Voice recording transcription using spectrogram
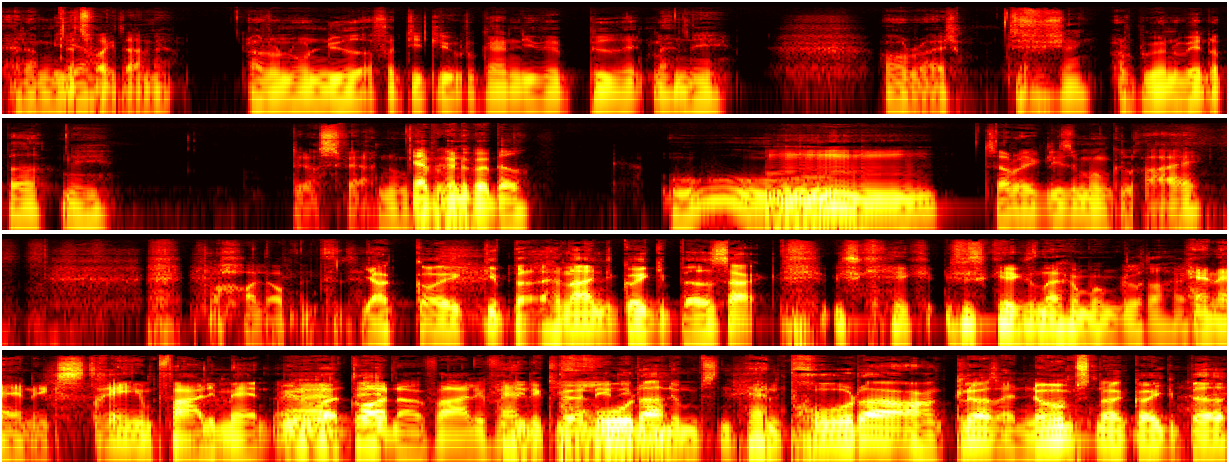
Er der mere? Jeg tror ikke, der er mere. Har du nogle nyheder fra dit liv, du gerne lige vil byde ind med? Nej, Alright. det synes jeg ikke. Har du begyndt at vinterbade? Nej. Det er også svært nu. Jeg er begyndt at gå i bad. Uh, Mm. så er du ikke ligesom onkel Rej. Hold op med det. Jeg går ikke i bad. Han en, går ikke i badsang. Vi skal ikke, vi skal ikke snakke om onkel Rej. Han er en ekstremt farlig mand. Ved ja, du, er hvad godt det? nok farlig, fordi Han det klør prutter. lidt i numsen. Han prutter, og han klør sig i numsen, når han går ikke i bad.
